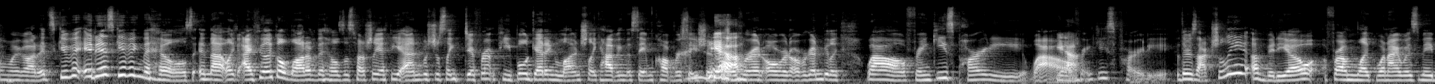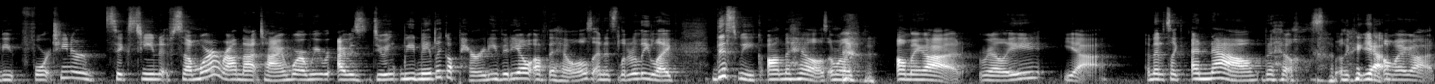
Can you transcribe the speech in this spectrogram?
Oh my god, it's giving it is giving the hills in that like I feel like a lot of the hills, especially at the end, was just like different people getting lunch, like having the same conversation Yeah. over and over and over again. and Be like, wow, Frankie's party. Wow, Yeah. Frankie's party. There's actually a video from like when I was maybe 14 or 16, somewhere around that time, where we were I was doing we made like a parody video of the hills, and it's literally like this week on the hills, and we're like, oh my god, really? Yeah. And then it's like, and now the hills. Like, Yeah. Oh my god,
